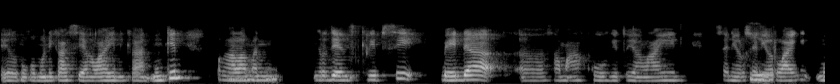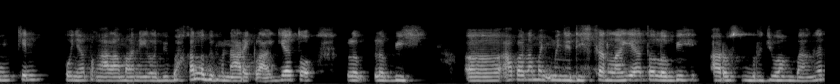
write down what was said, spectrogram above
ilmu komunikasi yang lain kan. Mungkin pengalaman hmm ngerjain skripsi beda uh, sama aku gitu yang lain. Senior senior yeah. lain mungkin punya pengalaman yang lebih bahkan lebih menarik lagi atau le lebih uh, apa namanya menyedihkan lagi atau lebih harus berjuang banget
